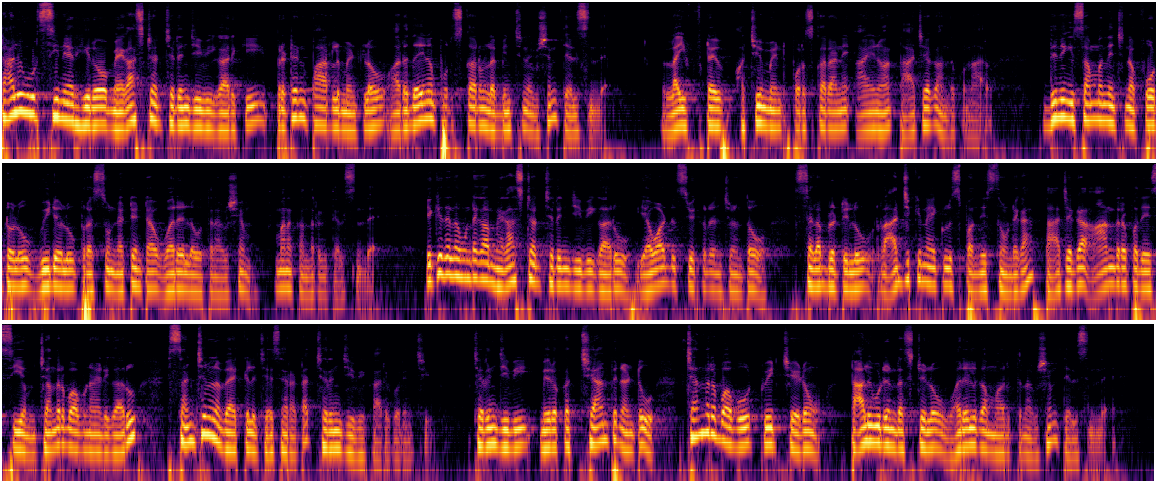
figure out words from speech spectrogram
Tollywood senior hero megastar Chiranjeevi గారికి Britain పార్లమెంట్లో అరుదైన పురస్కారం లభించిన విషయం తెలిసిందే. లైఫ్ టైమ్ అచీవ్మెంట్ పురస్కారాన్ని ఆయన తాజాగా అందుకున్నారు. దీనికి సంబంధించిన ఫోటోలు వీడియోలు ప్రస్తుతం నెట్టింట వైరల్ అవుతున్న విషయం మనకందరికీ తెలిసిందే. ఇక ఉండగా మెగాస్టార్ చిరంజీవి గారు అవార్డు స్వీకరించడంతో సెలబ్రిటీలు రాజకీయ నాయకులు స్పందిస్తూ ఉండగా తాజాగా ఆంధ్రప్రదేశ్ సీఎం చంద్రబాబు నాయుడు గారు సంచలన వ్యాఖ్యలు చేశారట చిరంజీవి గారి గురించి. చిరంజీవి మీరొక ఛాంపియన్ అంటూ చంద్రబాబు ట్వీట్ చేయడం టాలీవుడ్ ఇండస్ట్రీలో వైరల్గా మారుతున్న విషయం తెలిసిందే.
